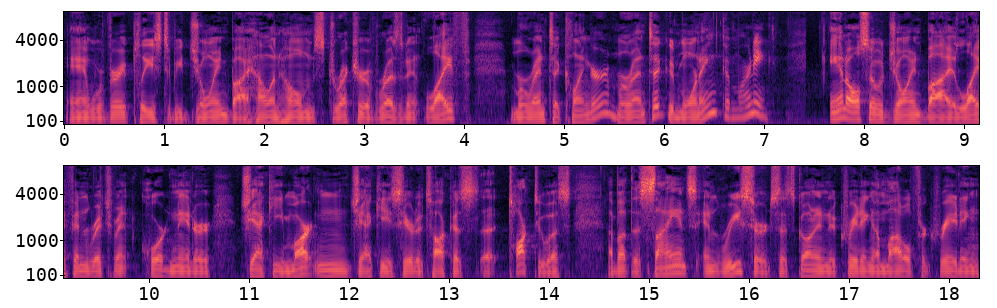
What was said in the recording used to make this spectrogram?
and we're very pleased to be joined by Holland Home's Director of Resident Life, Marenta Klinger. Marenta, good morning. Good morning. And also joined by Life Enrichment Coordinator Jaci Martin. Jaci is here to talk us uh, talk to us about the science and research that's gone into creating a model for creating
